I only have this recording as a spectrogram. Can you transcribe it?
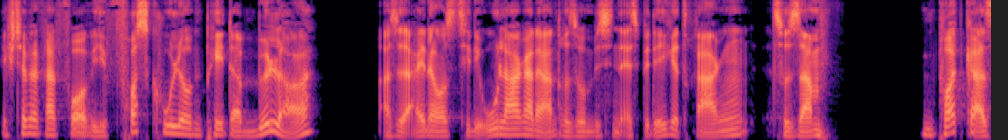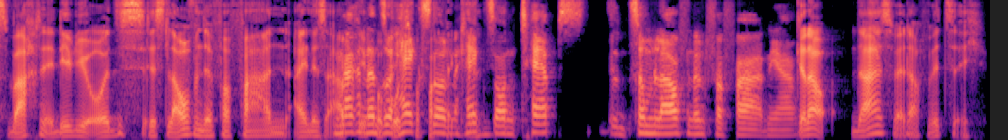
Ich stelle mir gerade vor, wie Voskuhle und Peter Müller, also der eine aus CDU-Lager, der andere so ein bisschen SPD getragen, zusammen einen Podcast machen, in dem die uns das laufende Verfahren eines Wir machen dann so Hacks on, Hacks on Tabs zum laufenden Verfahren, ja. Genau, das wäre doch witzig.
